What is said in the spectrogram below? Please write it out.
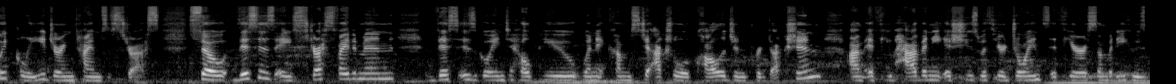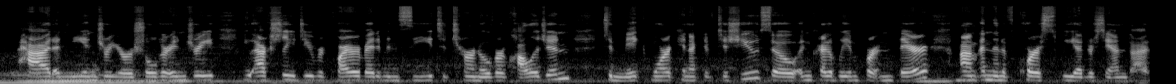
quickly during times of stress. So, this is a stress vitamin. This is going to help you when it comes to actual collagen production. Um, if you have any issues with your joints, if you're somebody who's had a knee injury or a shoulder injury, you actually do require vitamin C to turn over collagen to make more connective tissue. So, incredibly important there. Um, and then, of course, we understand that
